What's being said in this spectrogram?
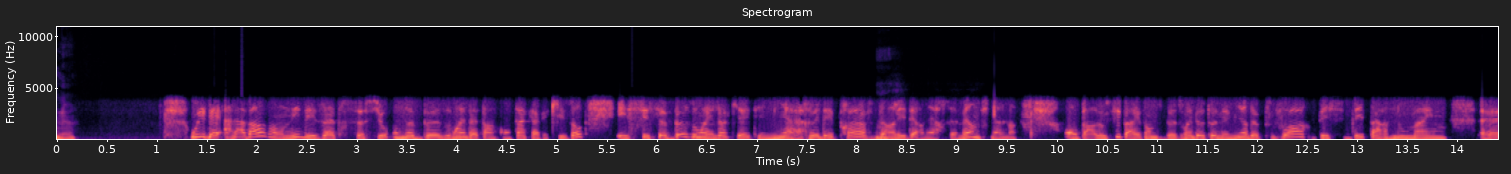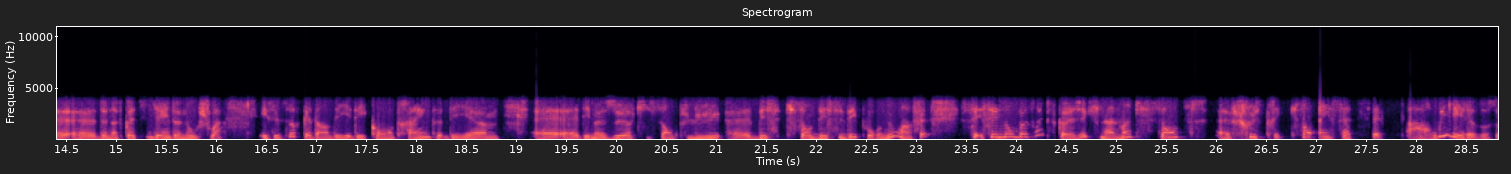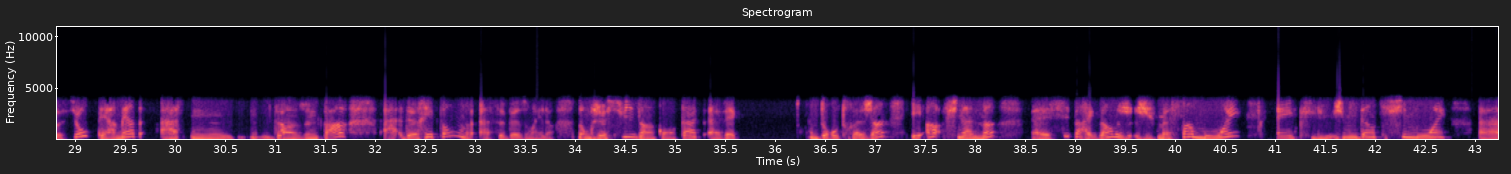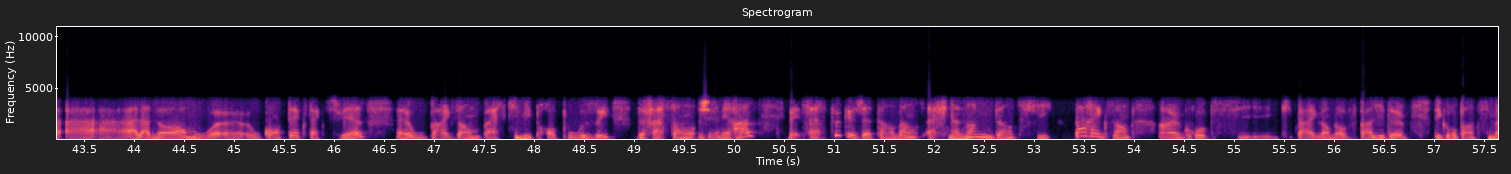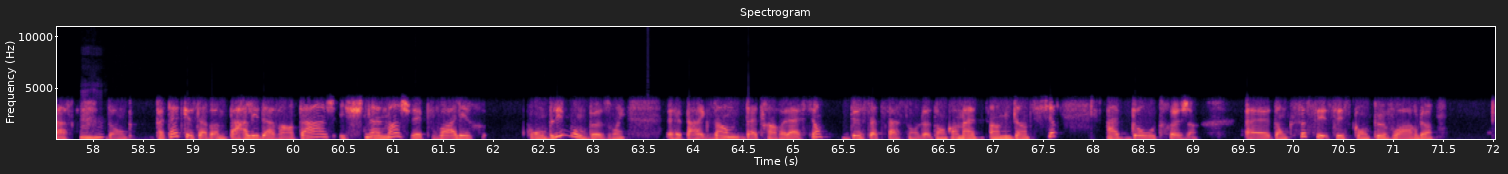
Oui, ben à la base, on est des êtres sociaux. On a besoin d'être en contact avec les autres, et c'est ce besoin-là qui a été mis à rude épreuve dans les dernières semaines, finalement. On parle aussi, par exemple, du besoin d'autonomie, hein, de pouvoir décider par nous-mêmes euh, euh, de notre quotidien, de nos choix. Et c'est sûr que dans des, des contraintes, des, euh, des mesures qui sont plus qui sont décidées pour nous, en fait, c'est nos besoins psychologiques finalement qui sont frustrés, qui sont insatisfaits. Alors oui, les réseaux sociaux permettent, à, dans une part, de répondre à ce besoin-là. Donc, je suis en contact avec d'autres gens. Et ah, finalement, euh, si par exemple, je, me sens moins inclus, je m'identifie moins euh, à, à, la norme ou euh, au contexte actuel, ou par exemple à ce qui m'est proposé de façon générale, ben, ça se peut que j'ai tendance à finalement m'identifier par exemple, à un groupe, si, qui, par exemple, vous parliez de, des groupes anti-masques. Mm-hmm. Donc, peut-être que ça va me parler davantage et finalement, je vais pouvoir aller combler mon besoin, euh, par exemple, d'être en relation de cette façon-là. Donc, en, en m'identifiant à d'autres gens. Euh, donc, ça, c'est ce qu'on peut voir là.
